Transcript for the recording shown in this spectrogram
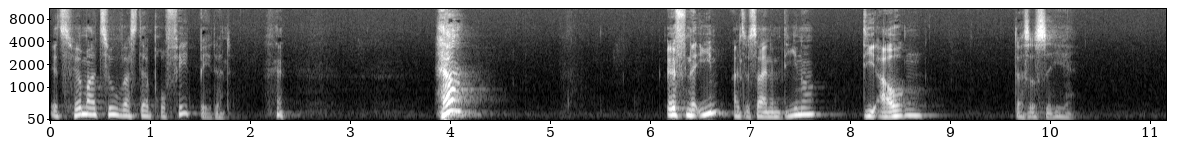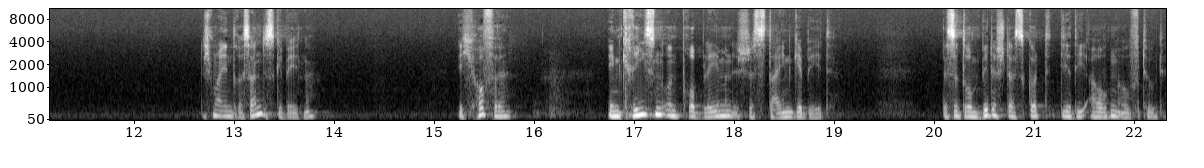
Jetzt hör mal zu, was der Prophet betet. Herr, öffne ihm, also seinem Diener, die Augen, dass er sehe. Das ist mal ein interessantes Gebet. Ne? Ich hoffe, in Krisen und Problemen ist es dein Gebet, dass du darum bittest, dass Gott dir die Augen auftut.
